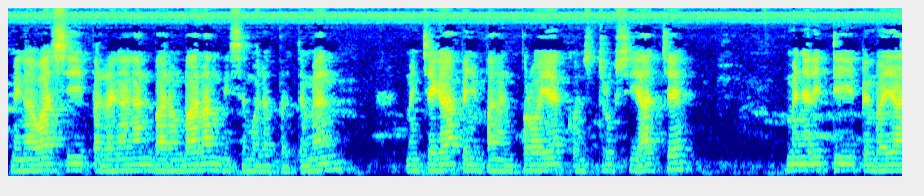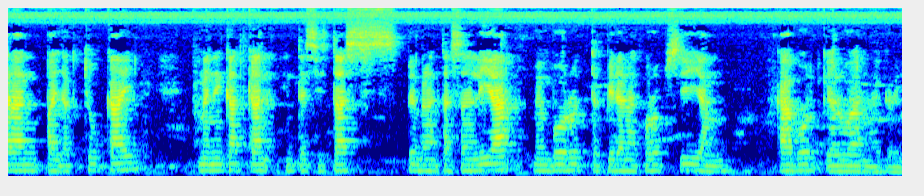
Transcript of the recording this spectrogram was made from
mengawasi perdagangan barang-barang di semua departemen, mencegah penyimpangan proyek konstruksi Aceh, meneliti pembayaran pajak cukai, meningkatkan intensitas pemberantasan liar, memburu terpidana korupsi yang kabur ke luar negeri.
